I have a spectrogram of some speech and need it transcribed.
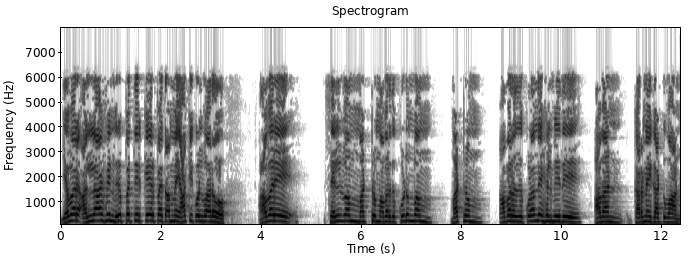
எவர் அல்லாஹ்வின் விருப்பத்திற்கேற்ப தம்மை ஆக்கிக் கொள்வாரோ அவரே செல்வம் மற்றும் அவரது குடும்பம் மற்றும் அவரது குழந்தைகள் மீது அவன் கருணை காட்டுவான்.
